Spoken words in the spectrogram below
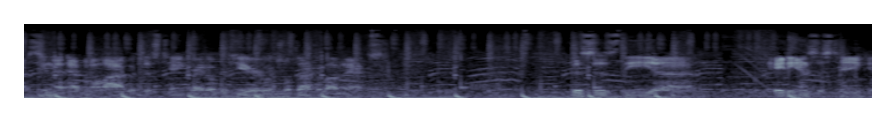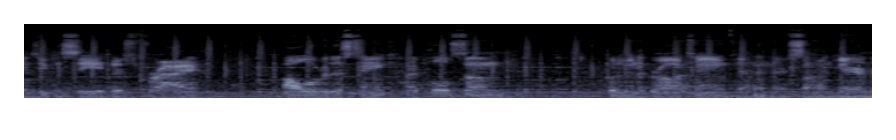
I've seen that happen a lot with this tank right over here, which we'll talk about next. This is the uh, Haitiensis tank. As you can see, there's fry all over this tank. I pulled some, put them in a grow tank, and then there's some in here.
